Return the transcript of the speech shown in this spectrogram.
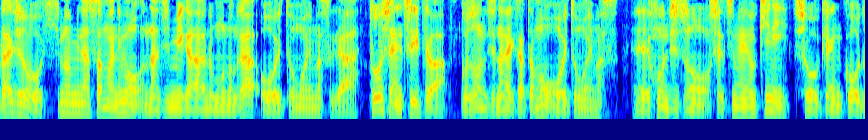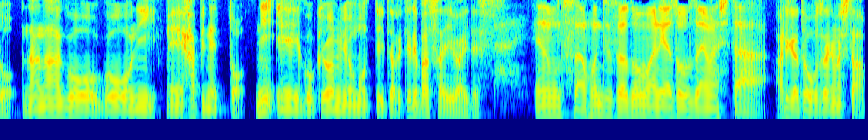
ラジオをお聞きの皆様にも馴染みがあるものが多いと思いますが、当社についてはご存知ない方も多いと思います。えー、本日の説明を機に、証券コード7552、えー、ハピネットに、えー、ご興味を持っていただければ幸いです。榎本さん、本日はどうもありがとうございました。ありがとうございました。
